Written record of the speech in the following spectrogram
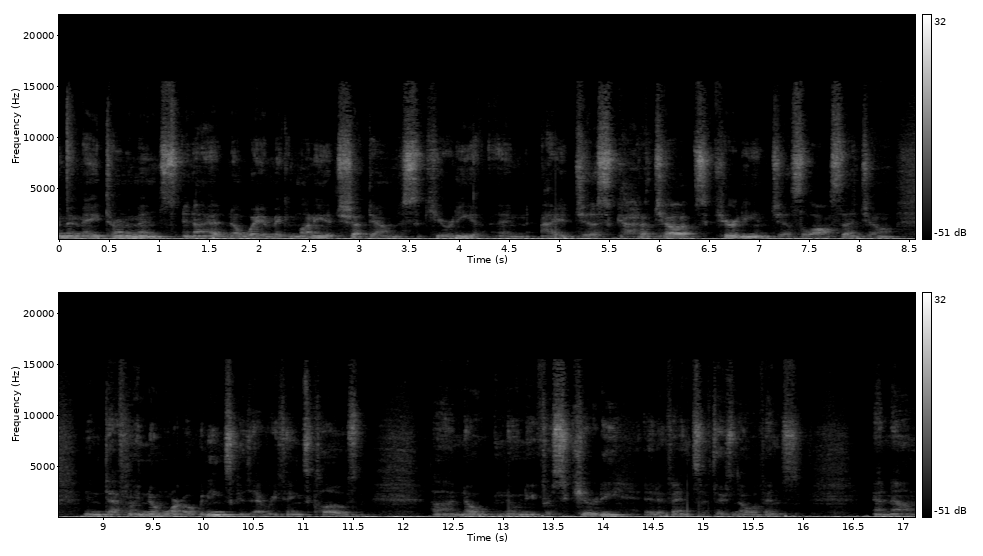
MMA tournaments, and I had no way of making money. It shut down the security and I had just got a job security and just lost that job, and definitely no more openings because everything's closed. Uh, no, no need for security at events if there's no events. And um,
